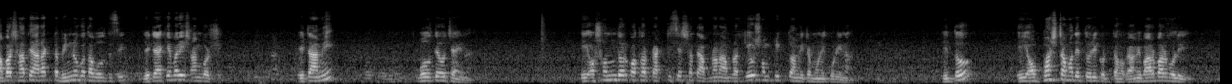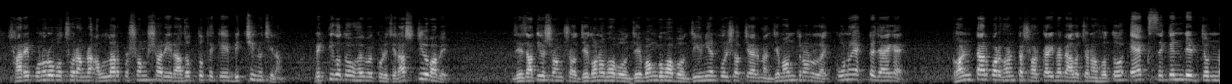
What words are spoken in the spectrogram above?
আবার সাথে আর ভিন্ন কথা বলতেছি, যেটা একেবারেই সাংঘর্ষিক। এটা আমি বলতেও চাই না। এই অসুন্দর কথার প্র্যাকটিসের সাথে আপনারা, আমরা কেউ সম্পৃক্ত, আমি এটা মনে করি না। কিন্তু এই অভ্যাসটা আমাদের তৈরি করতে হবে। আমি বারবার বলি, সাড়ে পনেরো বছর আমরা আল্লাহর প্রশংসার এই রাজত্ব থেকে বিচ্ছিন্ন ছিলাম। ব্যক্তিগতভাবে করেছি, রাষ্ট্রীয়ভাবে। যে জাতীয় সংসদ, যে গণভবন, যে বঙ্গভবন, যে ইউনিয়ন পরিষদ চেয়ারম্যান যে মন্ত্রণালয়, কোনো একটা জায়গায় ঘণ্টার পর ঘণ্টা সরকারিভাবে আলোচনা হতো। এক সেকেন্ডের জন্য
